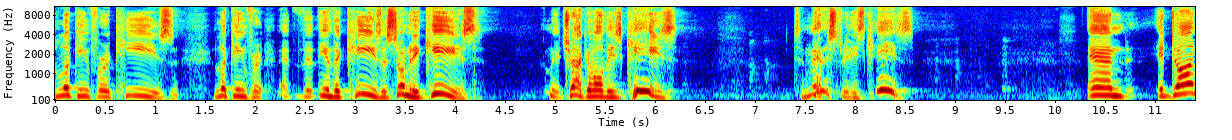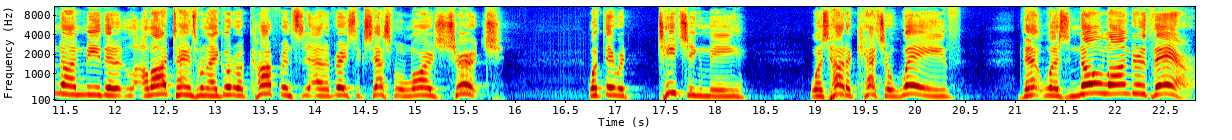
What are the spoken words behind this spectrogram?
looking for keys, looking for you know, the keys. There's so many keys. I mean, track of all these keys to ministry. These keys. And it dawned on me that a lot of times when I go to a conference at a very successful large church, what they were teaching me was how to catch a wave that was no longer there.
